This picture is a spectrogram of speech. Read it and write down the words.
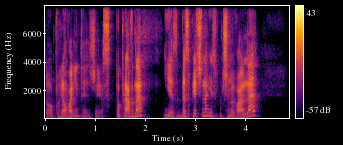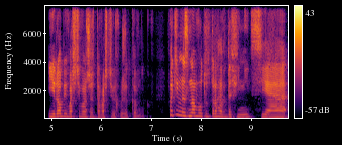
oprogramowanie to jest, że jest poprawne, jest bezpieczne, jest utrzymywalne i robi właściwą rzecz dla właściwych użytkowników. Wchodzimy znowu tu trochę w definicję.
